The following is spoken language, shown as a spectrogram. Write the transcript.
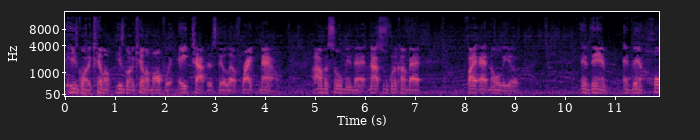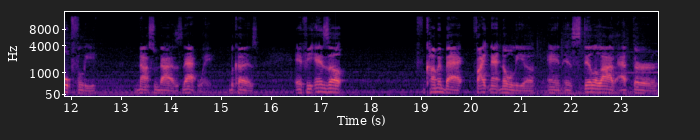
he's going to kill him. He's going to kill him off with eight chapters still left right now. I'm assuming that Natsu's going to come back, fight Agnolia, and then and then hopefully Natsu dies that way. Because if he ends up coming back, fighting Agnolia, and is still alive after,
